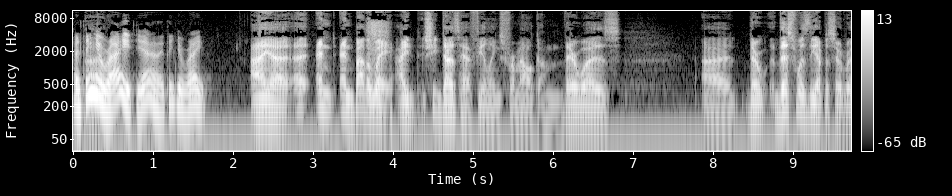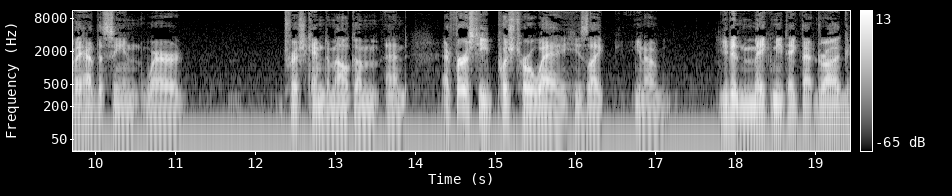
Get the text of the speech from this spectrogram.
I think you're right. Yeah, I think you're right. I uh, uh, and and by the way, I she does have feelings for Malcolm. There was uh there this was the episode where they had the scene where Trish came to Malcolm and at first he pushed her away. He's like, you know, you didn't make me take that drug.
